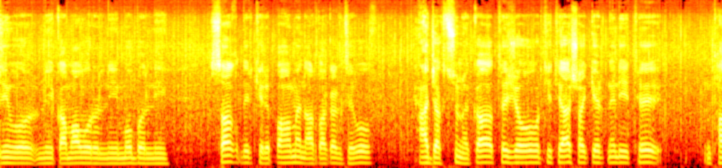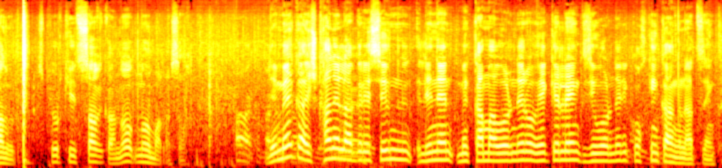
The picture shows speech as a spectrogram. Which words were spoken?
զինվորնի, կամավորը լինի, մոբը լինի, սաղ դիրքերը պահում են արտակարգ ձևով հաջակցությունը կա թե ժողովրդի, թե աշակերտների, թե ընդհանուր Սփյուռքից սաղ կա, նորմալ է սաղ։ Դե մեկ ինչքան էլ ագրեսիվ լինեն, մենք կամավորներով եկել ենք զինվորների կողքին կանգնած ենք։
